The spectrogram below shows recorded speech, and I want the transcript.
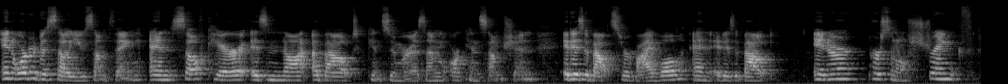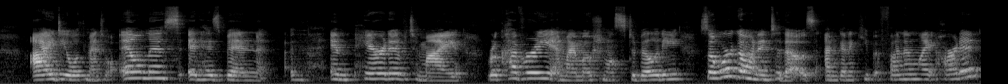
in order to sell you something. And self-care is not about consumerism or consumption. It is about survival and it is about inner personal strength. I deal with mental illness. It has been imperative to my recovery and my emotional stability. So we're going into those. I'm going to keep it fun and lighthearted.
